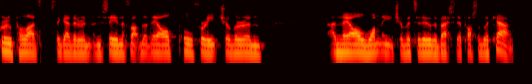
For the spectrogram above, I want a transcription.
group of lads together and, and seeing the fact that they all pull for each other and and they all want each other to do the best they possibly can.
